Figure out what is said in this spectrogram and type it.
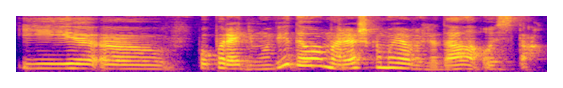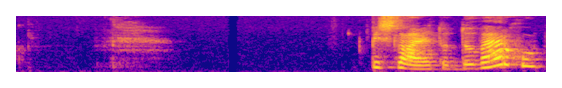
І е, в попередньому відео мережка моя виглядала ось так. Пішла я тут доверху.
